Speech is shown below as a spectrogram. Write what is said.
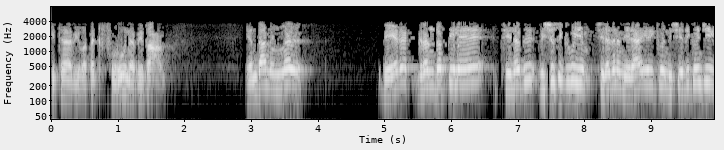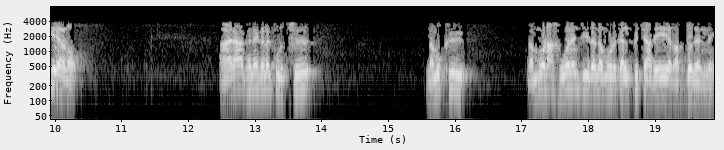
കിതാബി ബിബഅം എന്താ നിങ്ങൾ വേറെ ഗ്രന്ഥത്തിലെ ചിലത് വിശ്വസിക്കുകയും ചിലതിനെ നിരാകരിക്കുകയും നിഷേധിക്കുകയും ചെയ്യുകയാണോ? ആരാധനകളെ കുറിച്ച് നമുക്ക് നമ്മോട് ആഹ്വാനം ചെയ്ത നമ്മോട് കൽപ്പിച്ച അതേ റബ്ബ് തന്നെ.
